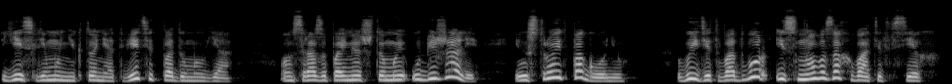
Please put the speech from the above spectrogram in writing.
Если ему никто не ответит, — подумал я, — он сразу поймет, что мы убежали, и устроит погоню, выйдет во двор и снова захватит всех.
